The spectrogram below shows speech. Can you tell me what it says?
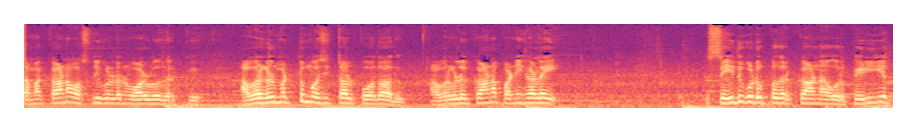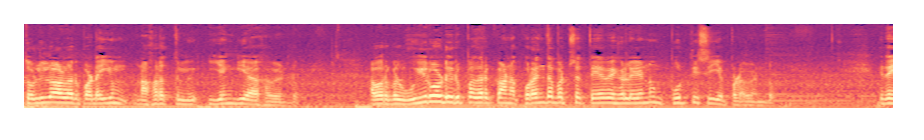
தமக்கான வசதிகளுடன் வாழ்வதற்கு அவர்கள் மட்டும் வசித்தால் போதாது. அவர்களுக்கான பணிகளை செய்து கொடுப்பதற்கான ஒரு பெரிய தொழிலாளர் படையும் நகரத்தில் இயங்கியாக வேண்டும். அவர்கள் உயிரோடு இருப்பதற்கான குறைந்தபட்ச தேவைகளேனும் பூர்த்தி செய்யப்பட வேண்டும். இதை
